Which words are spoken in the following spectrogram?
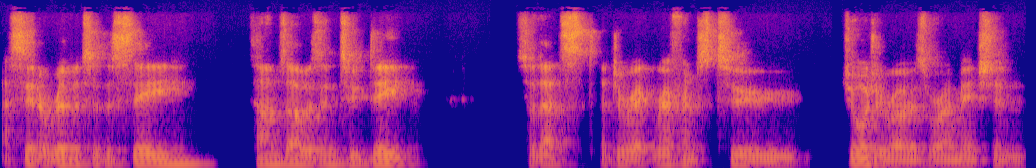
I said a river to the sea, times I was in too deep. So that's a direct reference to Georgia Rose, where I mentioned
